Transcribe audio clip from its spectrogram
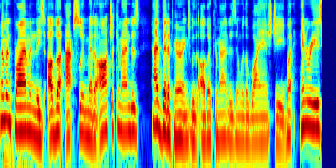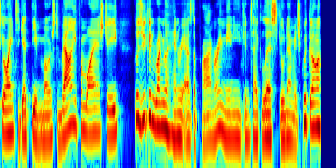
Hermann Prime and these other absolute meta archer commanders have better pairings with other commanders than with a YSG, but Henry is going to get the most value from YSG because you can run your Henry as the primary, meaning you can take less skill damage quicker,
